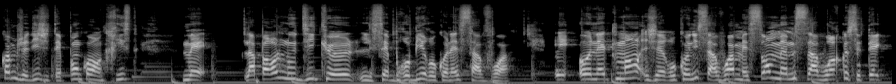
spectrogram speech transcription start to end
comme je dis, j'étais pas encore en Christ, mais la parole nous dit que ces brebis reconnaissent sa voix. Et honnêtement, j'ai reconnu sa voix, mais sans même savoir que c'était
